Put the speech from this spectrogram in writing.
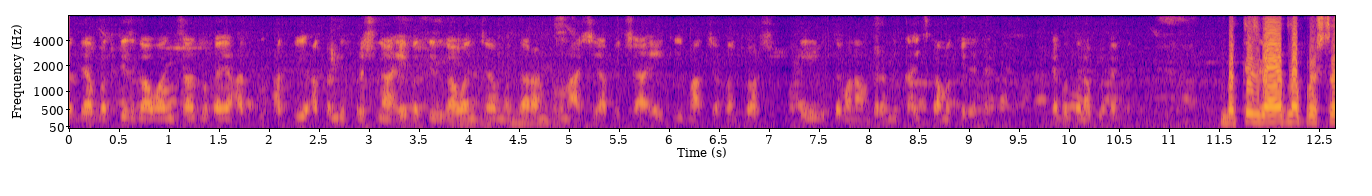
सध्या बत्तीस गावांचा जो काही अति अति अखंडित प्रश्न आहे बत्तीस गावांच्या मतदारांकडून अशी अपेक्षा आहे की मागच्या पंचवार्षिकमध्ये विद्यमान आमदारांनी काहीच कामं केले नाहीत. त्याबद्दल आपलं काय मत बत्तीस गावातला प्रश्न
